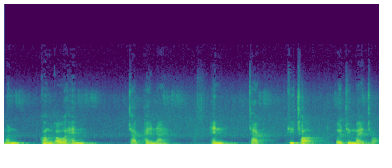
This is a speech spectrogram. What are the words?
มันของเราเห็นจากภายใน เห็นจากที่ชอบหรือที่ไม่ชอบ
